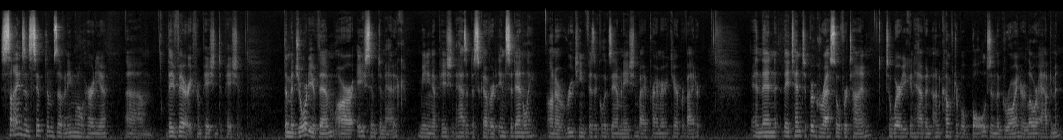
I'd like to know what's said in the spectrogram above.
Signs and symptoms of an inguinal hernia, um, they vary from patient to patient. The majority of them are asymptomatic, meaning a patient has it discovered incidentally on a routine physical examination by a primary care provider. And then they tend to progress over time to where you can have an uncomfortable bulge in the groin or lower abdomen.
